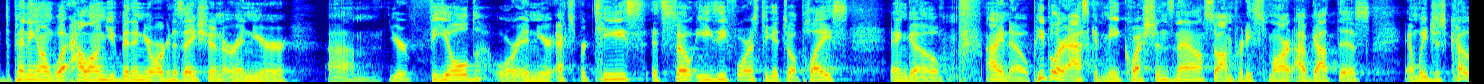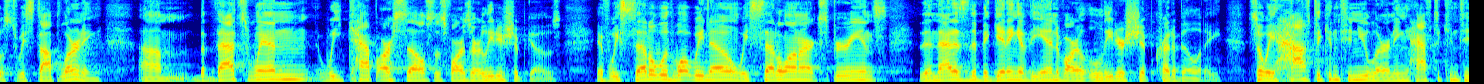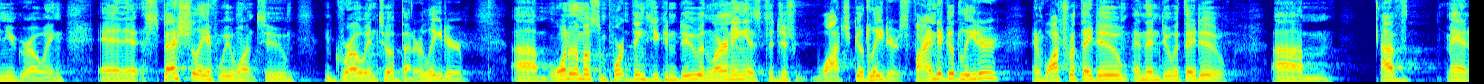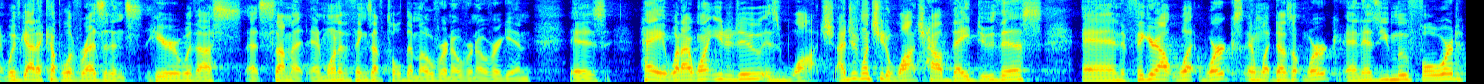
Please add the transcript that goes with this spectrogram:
Depending on what, how long you've been in your organization or in your um, your field or in your expertise, it's so easy for us to get to a place and go, I know. People are asking me questions now, so I'm pretty smart. I've got this. And we just coast, we stop learning. Um, but that's when we cap ourselves as far as our leadership goes. If we settle with what we know, we settle on our experience, then that is the beginning of the end of our leadership credibility. So we have to continue learning, have to continue growing, and especially if we want to grow into a better leader. Um, one of the most important things you can do in learning is to just watch good leaders. Find a good leader and watch what they do, and then do what they do. Um, I've man, we've got a couple of residents here with us at Summit, and one of the things I've told them over and over and over again is, hey, what I want you to do is watch. I just want you to watch how they do this and figure out what works and what doesn't work. And as you move forward,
